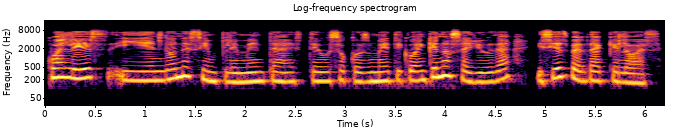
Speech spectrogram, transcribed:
¿Cuál es y en dónde se implementa este uso cosmético? ¿En qué nos ayuda? Y si es verdad que lo hace.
